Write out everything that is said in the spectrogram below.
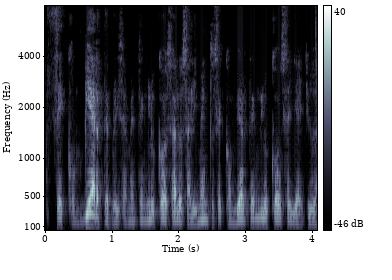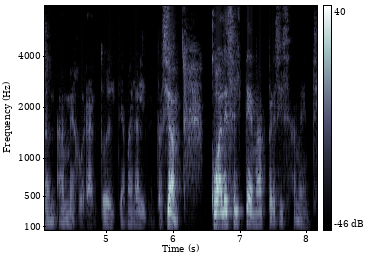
se convierte precisamente en glucosa, los alimentos se convierten en glucosa y ayudan a mejorar todo el tema de la alimentación. ¿Cuál es el tema precisamente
